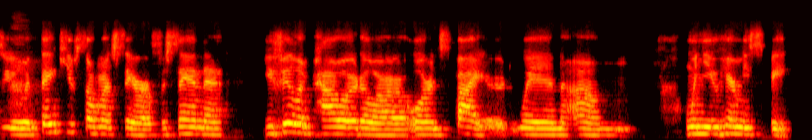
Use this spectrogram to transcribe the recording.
do. And thank you so much, Sarah, for saying that you feel empowered or or inspired when um, when you hear me speak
